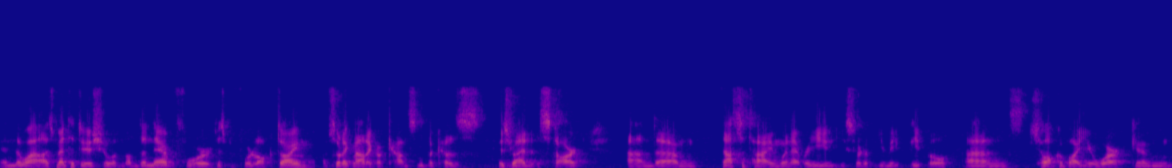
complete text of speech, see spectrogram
in the while. I was meant to do a show in London there before, just before lockdown. I'm sort of glad I got cancelled because it was right at the start, and um, that's a time whenever you, you sort of you meet people and talk about your work and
